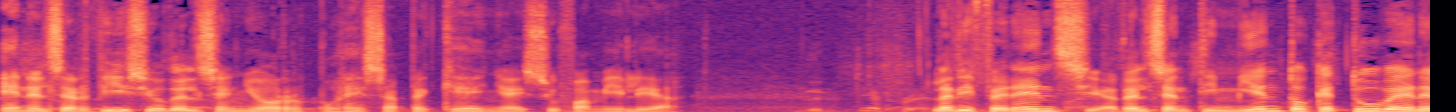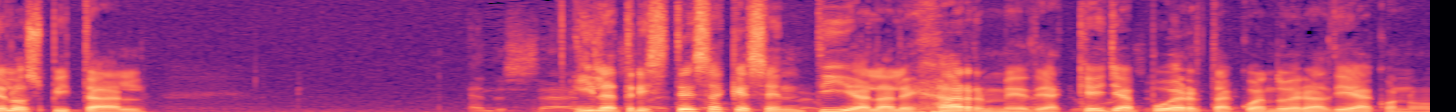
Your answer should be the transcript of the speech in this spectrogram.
en el servicio del Señor por esa pequeña y su familia. La diferencia del sentimiento que tuve en el hospital y la tristeza que sentí al alejarme de aquella puerta cuando era diácono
